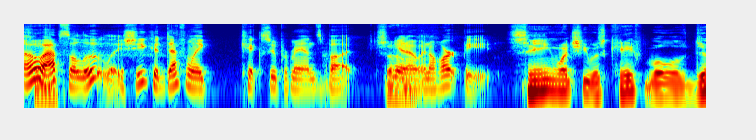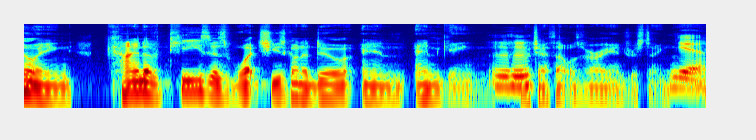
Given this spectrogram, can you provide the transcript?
Oh, absolutely. She could definitely kick Superman's butt, So you know, in a heartbeat. seeing what she was capable of doing kind of teases what she's going to do in Endgame, Mhm. which I thought was very interesting. Yeah.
